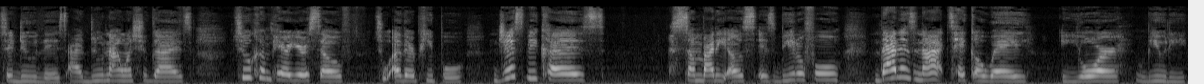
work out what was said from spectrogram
to do this. I do not want you guys to compare yourself to other people just because somebody else is beautiful. That does not take away your beauty.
